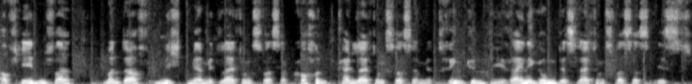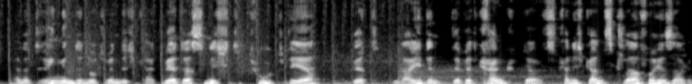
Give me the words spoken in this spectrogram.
Auf jeden Fall man darf nicht mehr mit Leitungswasser kochen, kein Leitungswasser mehr trinken. Die Reinigung des Leitungswassers ist eine dringende Notwendigkeit. Wer das nicht tut, der wird leiden, der wird krank. Das kann ich ganz klar vorhersagen.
